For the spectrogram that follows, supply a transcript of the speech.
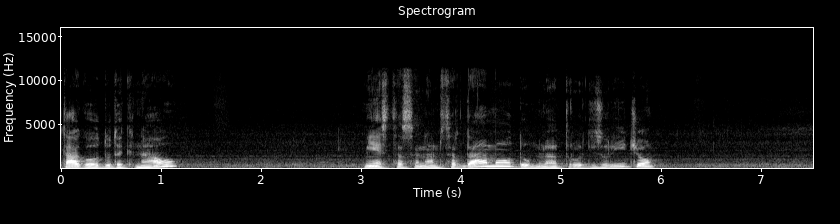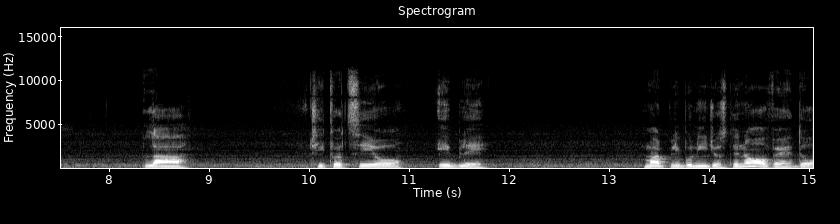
tago dudek nau. Mi estas en Amsterdamo dum la tro disoligio. La situazio eble mal pli bonigios de nove, do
